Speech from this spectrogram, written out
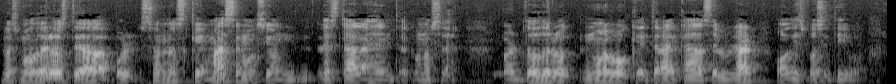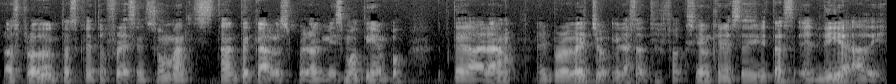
Los modelos de Apple son los que más emoción les da a la gente a conocer, por todo lo nuevo que trae cada celular o dispositivo. Los productos que te ofrecen son bastante caros, pero al mismo tiempo te darán el provecho y la satisfacción que necesitas el día a día.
